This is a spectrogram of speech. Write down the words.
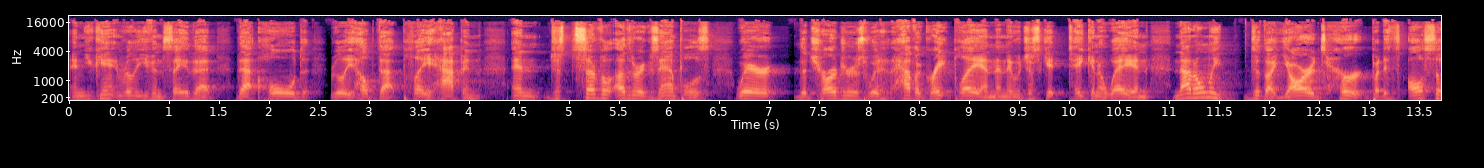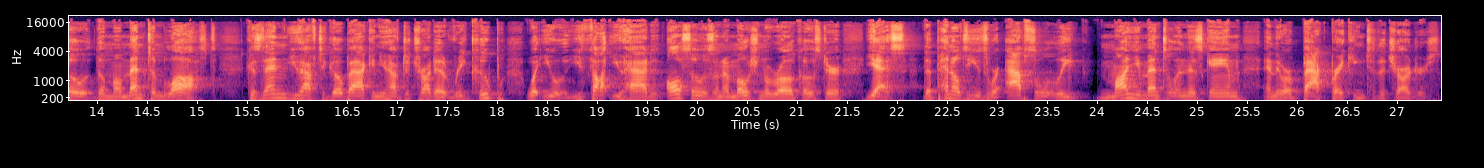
And you can't really even say that that hold really helped that play happen. And just several other examples where the Chargers would have a great play and then they would just get taken away. And not only do the yards hurt, but it's also the momentum lost because then you have to go back and you have to try to recoup what you you thought you had. It also was an emotional roller coaster. Yes, the penalties were absolutely monumental in this game, and they were backbreaking to the Chargers.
